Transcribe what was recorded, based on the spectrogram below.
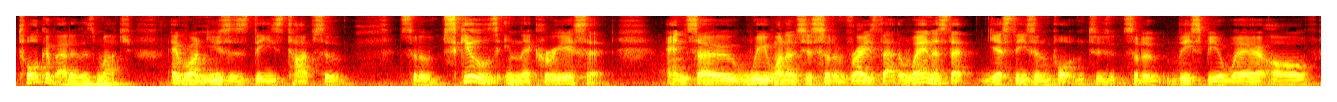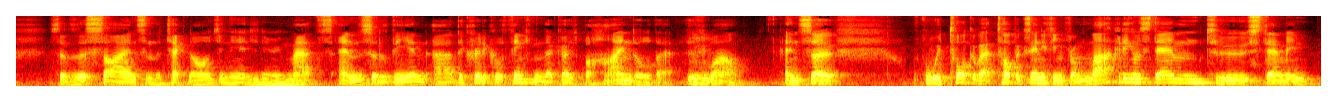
talk about it as much. Everyone uses these types of sort of skills in their career set. And so we want to just sort of raise that awareness that yes, these are important to sort of at least be aware of sort of the science and the technology and the engineering maths and sort of the uh, the critical thinking that goes behind all that as well. And so we talk about topics anything from marketing of STEM to STEM in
